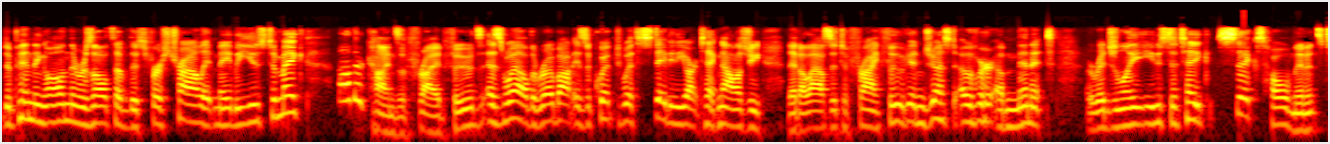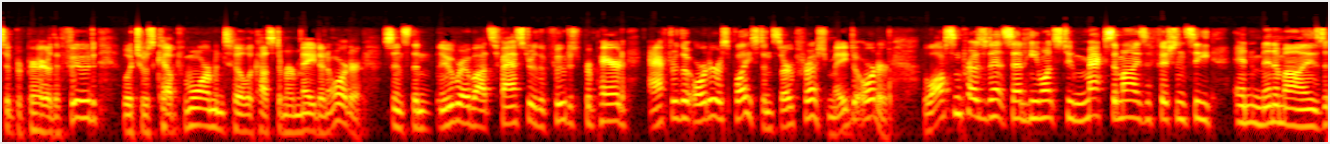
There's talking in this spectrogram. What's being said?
Depending on the results of this first trial, it may be used to make other kinds of fried foods as well. The robot is equipped with state of the art technology that allows it to fry food in just over a minute. Originally, it used to take six whole minutes to prepare the food, which was kept warm until a customer made an order. Since the new robot's faster, the food is prepared after the order is placed and served fresh, made to order. Lawson president said he wants to maximize efficiency and minimize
